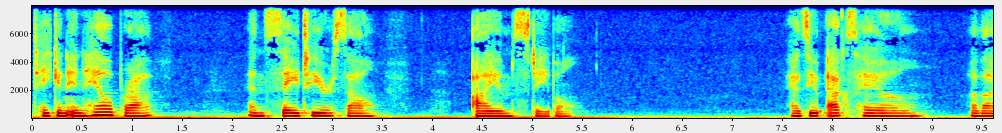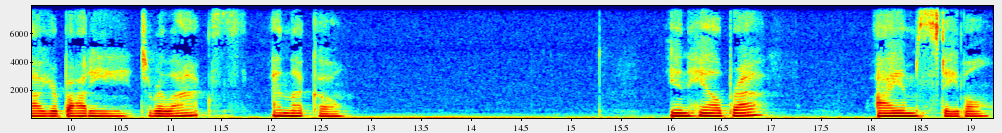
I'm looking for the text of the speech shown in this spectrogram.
take an inhale breath and say to yourself, I am stable. As you exhale, allow your body to relax and let go. Inhale breath I am stable.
